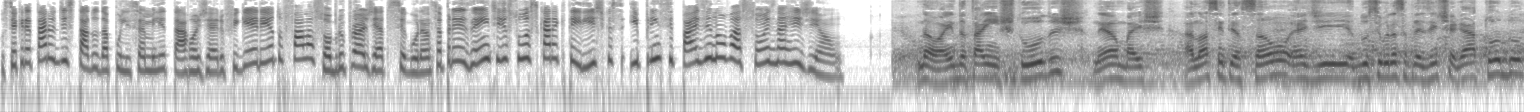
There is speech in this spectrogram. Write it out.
O secretário de Estado da Polícia Militar, Rogério Figueiredo, fala sobre o projeto Segurança Presente e suas características e principais inovações na região. Não, ainda está em estudos, né? Mas a nossa intenção é de do Segurança Presente chegar a todos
